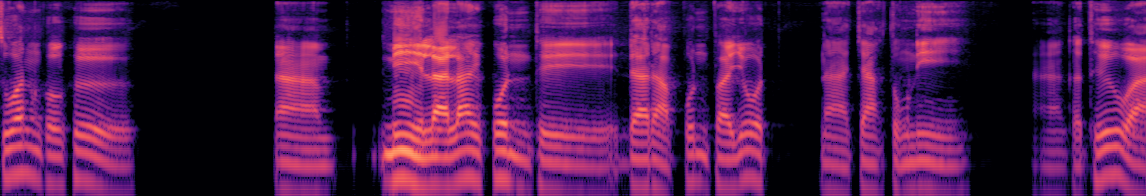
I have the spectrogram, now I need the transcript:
ส่วนก็คือนะมีหลายๆคนที่ได้รับผลประโยชน์นะจากตรงนี้นะก็ถือว่า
